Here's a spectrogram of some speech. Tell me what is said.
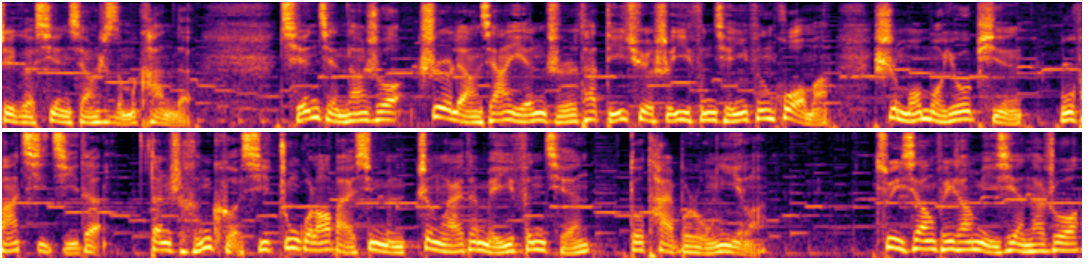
这个现象是怎么看的？浅浅他说：“质量加颜值，它的确是一分钱一分货嘛，是某某优品无法企及的。但是很可惜，中国老百姓们挣来的每一分钱都太不容易了。”醉香肥肠米线他说：“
